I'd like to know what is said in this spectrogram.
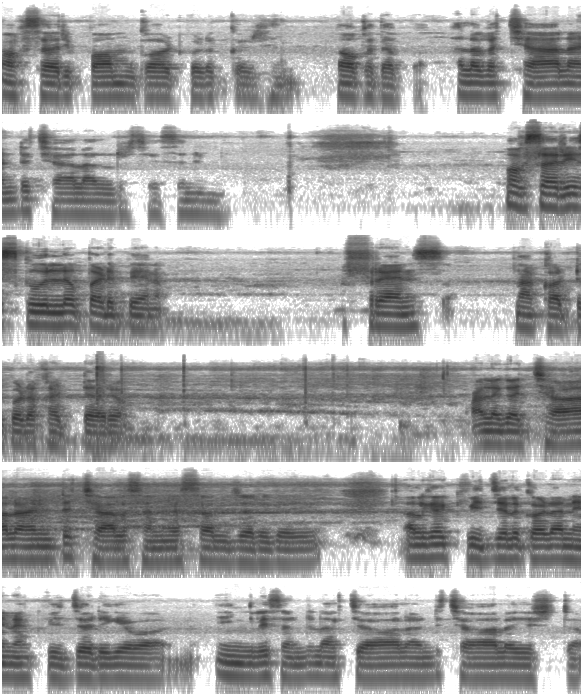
ఒకసారి పాము కాటు కూడా కలిసింది ఒక దెబ్బ. అలాగ చాలా అంటే చాలా అల్లరి చేశానండి. ఒకసారి స్కూల్లో పడిపోయాను. ఫ్రెండ్స్ నా కట్టు కూడా కట్టారు. అలాగా చాలా అంటే చాలా సన్నివేశాలు జరిగాయి. అలాగే క్విజ్లు కూడా నేను క్విజ్ అడిగేవాడిని. ఇంగ్లీష్ అంటే నాకు చాలా అంటే చాలా ఇష్టం.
